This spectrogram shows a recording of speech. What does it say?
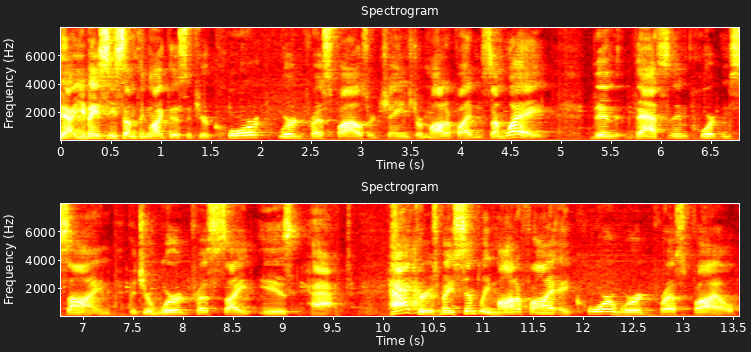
now you may see something like this. If your core WordPress files are changed or modified in some way then that's an important sign that your WordPress site is hacked. Hackers may simply modify a core WordPress file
